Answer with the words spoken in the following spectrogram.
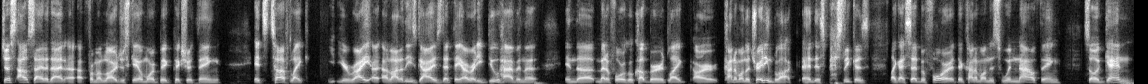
just outside of that, uh, uh from a larger scale, more big picture thing, it's tough. Like you're right. A, a lot of these guys that they already do have in the in the metaphorical cupboard like are kind of on the trading block. And especially because like i said before they're kind of on this win now thing. So again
